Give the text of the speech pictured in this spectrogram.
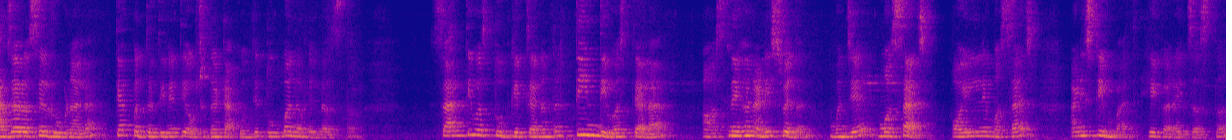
आजार असेल रुग्णाला त्या पद्धतीने ती औषधं टाकून ते तूप बनवलेलं असतं. सात दिवस तूप घेतल्यानंतर तीन दिवस त्याला स्नेहन आणि स्वेदन म्हणजे मसाज ऑइलने मसाज आणि स्टीम बाथ हे करायचं असतं.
